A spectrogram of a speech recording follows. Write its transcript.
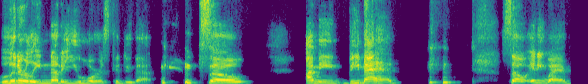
Literally none of you whores could do that. So i mean be mad. So anyway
